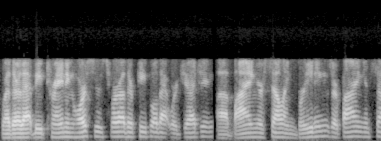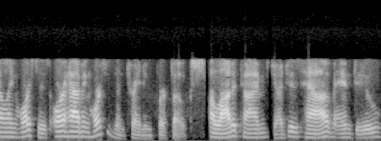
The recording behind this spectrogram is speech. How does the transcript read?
whether that be training horses for other people that we're judging, uh, buying or selling breedings, or buying and selling horses, or having horses in training for folks. A lot of times, judges have and do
